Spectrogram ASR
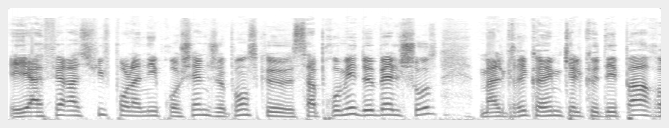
Et affaire à suivre pour l'année prochaine. Je pense que ça promet de belles choses, malgré quand même quelques départs,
